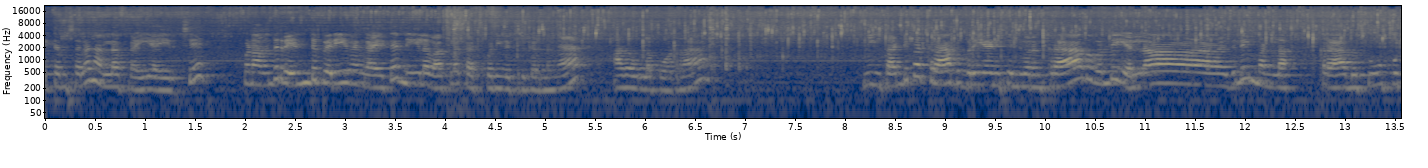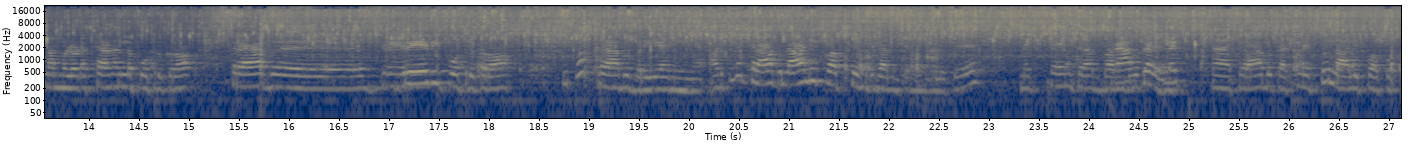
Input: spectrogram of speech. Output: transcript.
ஐட்டம்ஸ் எல்லாம் நல்லா ஃப்ரை ஆயிடுச்சு இப்போ நான் வந்து ரெண்டு பெரிய வெங்காயத்தை நீல வாக்கில் கட் பண்ணி வச்சுருக்கிறேனுங்க. அதை உள்ளே போடுறேன். நீங்கள் கண்டிப்பாக கிராப் பிரியாணி செஞ்சு வரேன் கிராப் வந்து எல்லா இதுலேயும் பண்ணலாம். கிராப் சூப்பு நம்மளோட சேனலில் போட்டிருக்கிறோம். கிராபு கிரேவி போட்டிருக்கிறோம். இப்போ கிராப் பிரியாணிங்க அடுத்தது கிராப் லாலிபாப் செஞ்சு காமிக்கிறேன் உங்களுக்கு. நெக்ஸ்ட் டைம் கிராப் வரும்போது கிராப் கட்லெட்டும் லாலிபாப்பும்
